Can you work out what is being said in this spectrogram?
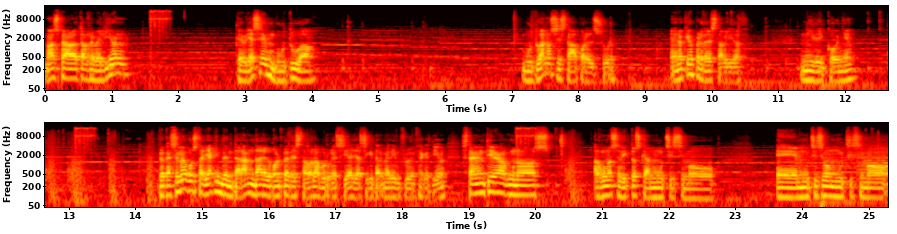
Vamos a esperar otra rebelión. Que debería ser en Butua. Butua no si estaba por el sur. Eh, no quiero perder estabilidad. Ni de coña. Pero casi me gustaría que intentaran dar el golpe de estado a la burguesía y así quitarme la influencia que tienen. También tienen algunos algunos edictos que dan muchísimo eh, muchísimo, muchísimo,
